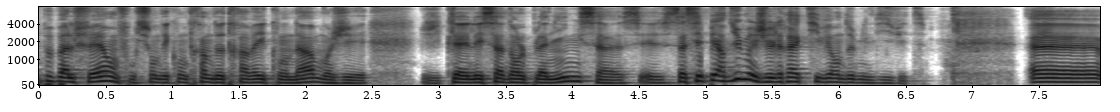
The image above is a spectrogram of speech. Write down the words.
peut pas le faire en fonction des contraintes de travail qu'on a. Moi, j'ai, j'ai ça dans le planning. Ça, ça s'est perdu, mais je vais le réactiver en 2018. Euh,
